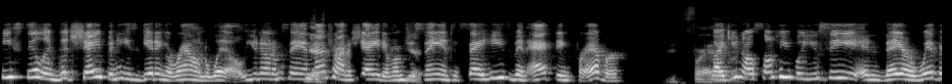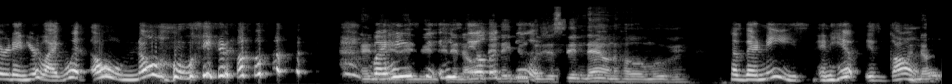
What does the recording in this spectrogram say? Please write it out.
he's still in good shape and he's getting around well. You know what I'm saying? Not trying to shade him. I'm just saying to say he's been acting forever. Forever. Like you know, some people you see and they are withered, and you're like, "What? Oh no!" you know. And, but he's and, and, he still looks they good. just sitting down the whole movie because their knees and hip is gone. No,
